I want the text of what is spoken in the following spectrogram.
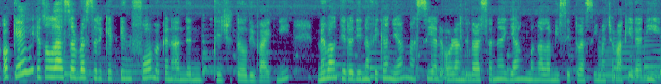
Okay, itulah serba sedikit info berkenaan dengan digital divide ni. Memang tidak dinafikan ya, masih ada orang di luar sana yang mengalami situasi macam Akidah ni.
